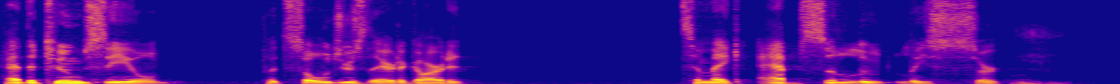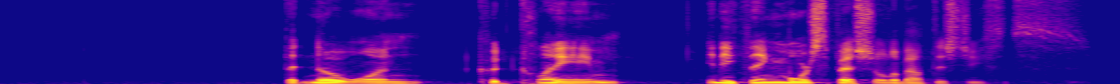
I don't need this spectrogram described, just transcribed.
had the tomb sealed, put soldiers there to guard it to make absolutely certain that no one could claim anything more special about this Jesus.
